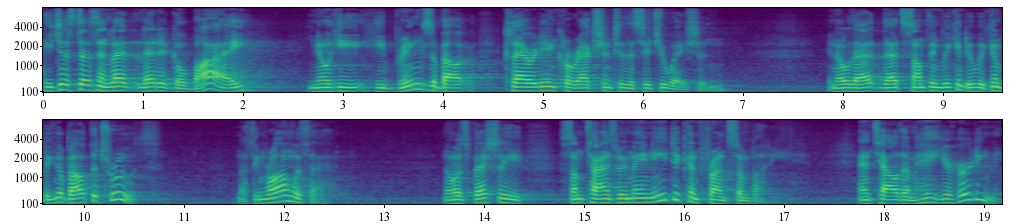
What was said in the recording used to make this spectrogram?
he just doesn't let, let it go by. You know, he, he brings about clarity and correction to the situation. You know, that, that's something we can do. We can bring about the truth. Nothing wrong with that. No, especially sometimes we may need to confront somebody. And tell them, hey, you're hurting me.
